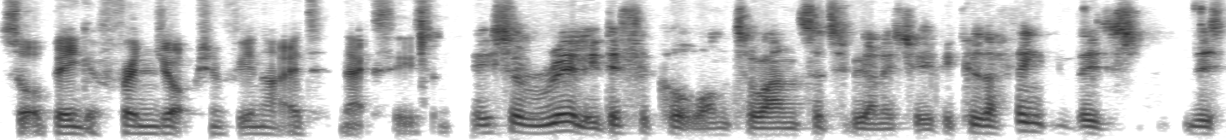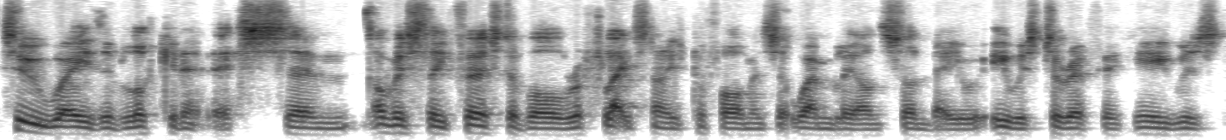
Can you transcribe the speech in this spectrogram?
sort of being a fringe option for United next season? It's a really difficult one to answer, to be honest with you, because I think there's there's two ways of looking at this. Um, obviously, first of all, reflecting on his performance at Wembley on Sunday, he was terrific. He was,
